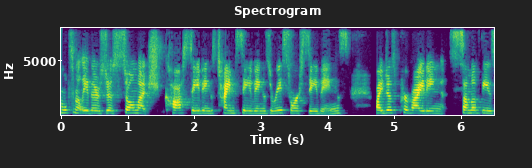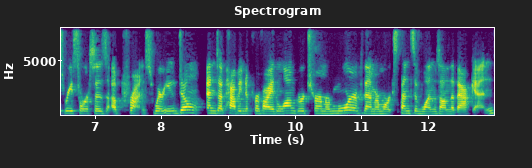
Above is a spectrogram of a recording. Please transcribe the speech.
ultimately there's just so much cost savings time savings resource savings by just providing some of these resources up front where you don't end up having to provide longer term or more of them or more expensive ones on the back end.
